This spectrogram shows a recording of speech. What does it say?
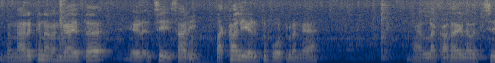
இப்போ நறுக்கின வெங்காயத்தை எடுச்சு சாரி தக்காளி எடுத்து போட்டுருங்க. நல்லா கடாயில் வச்சு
